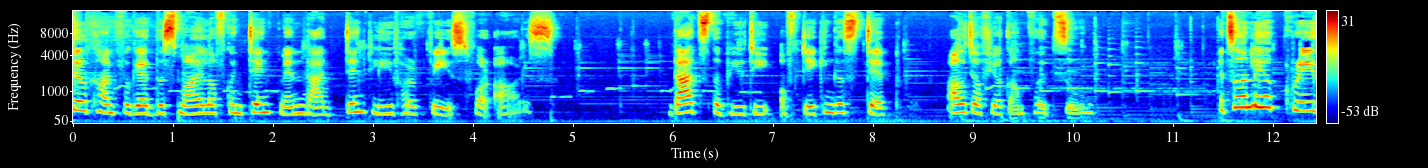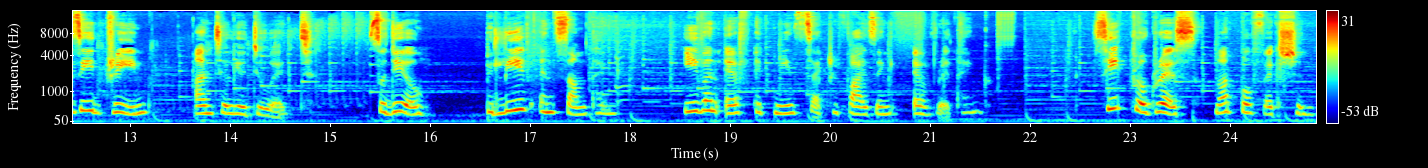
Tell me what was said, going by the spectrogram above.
still can't forget the smile of contentment that didn't leave her face for hours. That's the beauty of taking a step out of your comfort zone. It's only a crazy dream until you do it. So, dear, believe in something, even if it means sacrificing everything. Seek progress, not perfection,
